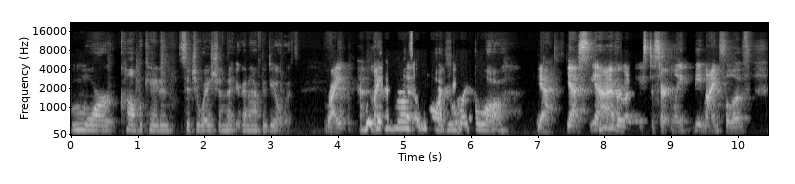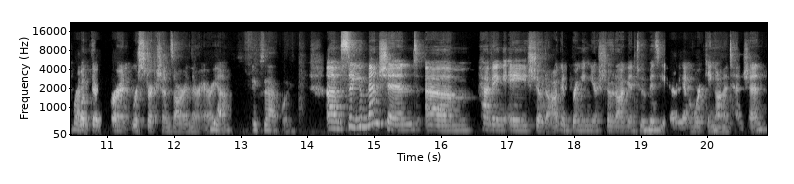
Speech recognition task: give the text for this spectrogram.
more complicated situation that you're going to have to deal with. Right. Might the law, don't break the law. Yeah. Yes. Yeah. Mhm. Everyone needs to certainly be mindful of Right. what their current restrictions are in their area. exactly. Um, so you mentioned um, having a show dog and bringing your show dog into a busy area and working on attention.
